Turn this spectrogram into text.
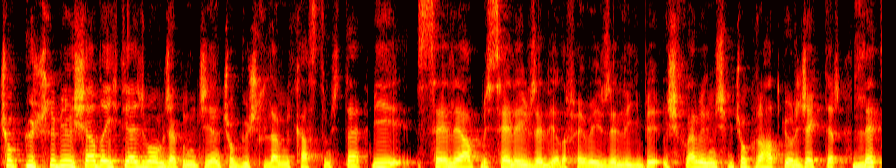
Çok güçlü bir ışığa da ihtiyacım olmayacak bunun için. Yani çok güçlüden bir kastım işte bir SL60, SL150 ya da FV150 gibi ışıklar benim için çok rahat görecektir. LED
